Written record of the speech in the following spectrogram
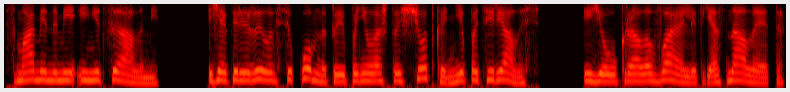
с мамиными инициалами. Я перерыла всю комнату и поняла, что щетка не потерялась. Ее украла Вайолет, я знала это.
